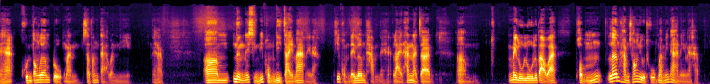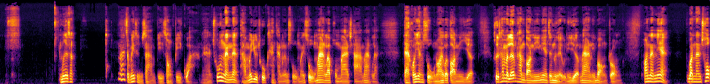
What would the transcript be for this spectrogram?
นะฮะคุณต้องเริ่มปลูกมันซะตั้งแต่วันนี้นะครับหนึ่งในสิ่งที่ผมดีใจมากเลยนะ ที่ผมได้เริ่มทำนะฮะหลายท่านอาจจะไม่รู้รู้หรือเปล่าว่า ผมเริ่มทำช่อง YouTube มาไม่นานเองนะครับ เมื่อสักน่าจะไม่ถึงสามปีสองปีกว่านะฮะช่วงนั้นเนี่ยถามว่า YouTube แข่งขันกันสูงไหมสูงมากแล้ว ผมมาช้ามากแล้ว แต่ก็ยังสูงน้อยกว่าตอนนี้เยอะ คือถ้ามาเริ่มทำตอนนี้เนี่ยจะเหนื่อยกว่านี้เยอะมากนี่บอกตรง เพราะนั้นเนี่ยวันนั้นโชค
